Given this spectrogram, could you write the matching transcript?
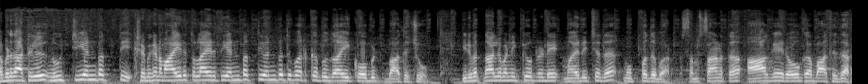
തമിഴ്നാട്ടിൽ നൂറ്റി എൺപത്തി ക്ഷമിക്കണം ആയിരത്തി തൊള്ളായിരത്തി എൺപത്തി ഒൻപത് പേർക്ക് പുതുതായി കോവിഡ് ബാധിച്ചു. ഇരുപത്തിനാല് മണിക്കൂറിനിടെ മരിച്ചത് മുപ്പത് പേർ. സംസ്ഥാനത്ത് ആകെ രോഗബാധിതർ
